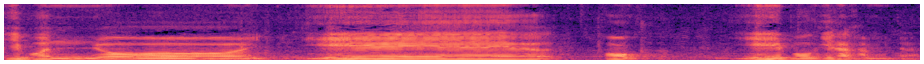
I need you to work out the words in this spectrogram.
입은 요 예복 예복이라 합니다.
